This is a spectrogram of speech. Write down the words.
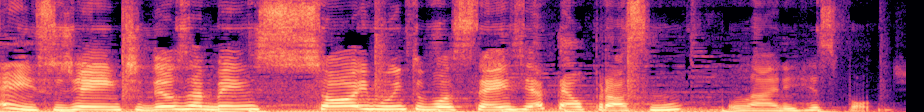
É isso, gente. Deus abençoe muito vocês e até o próximo Lari Responde.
